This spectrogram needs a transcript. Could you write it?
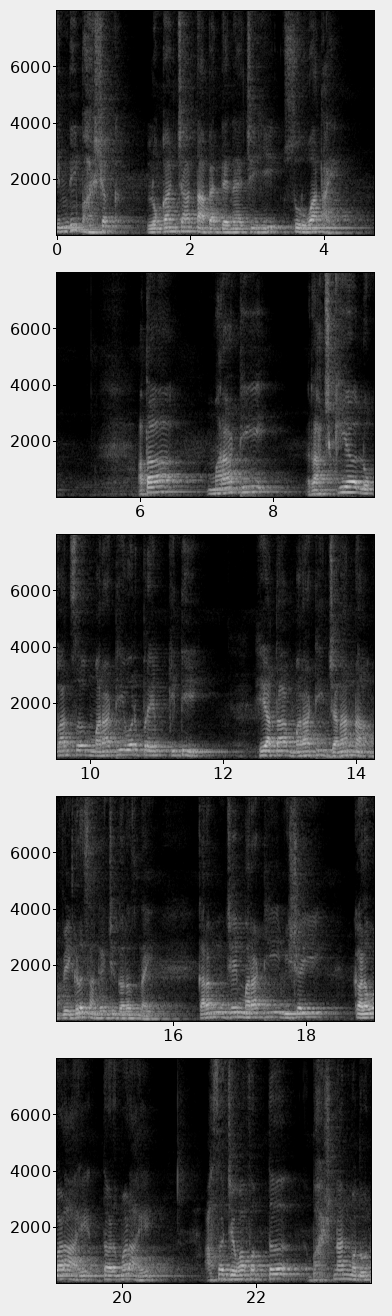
हिंदी भाषक लोकांच्या ताब्यात देण्याची ही सुरुवात आहे. आता मराठी राजकीय लोकांचं मराठीवर प्रेम किती हे आता मराठी जनांना वेगळं सांगायची गरज नाही. कारण जे मराठी विषयी कळवळ आहे तळमळ आहे असं जेव्हा फक्त भाषणांमधून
